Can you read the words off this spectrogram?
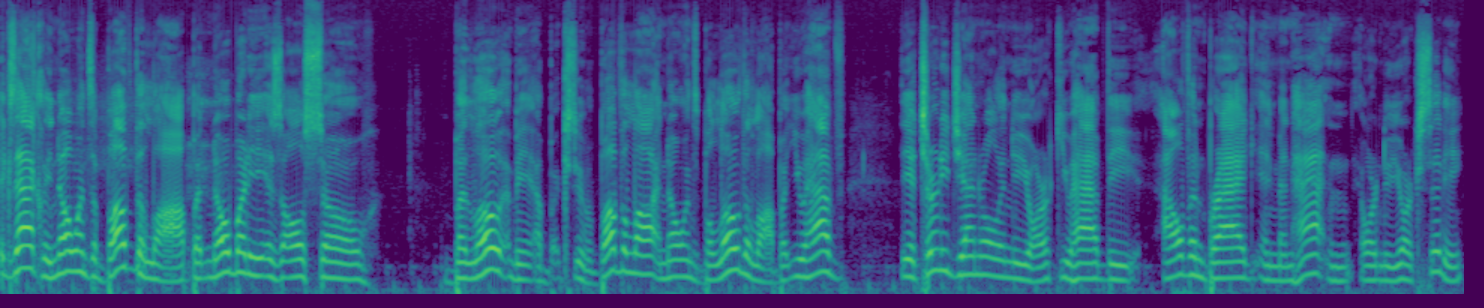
Exactly. No one's above the law, but nobody is also below. I mean, excuse me, above the law, and no one's below the law. But you have the Attorney General in New York. You have the Alvin Bragg in Manhattan or New York City.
